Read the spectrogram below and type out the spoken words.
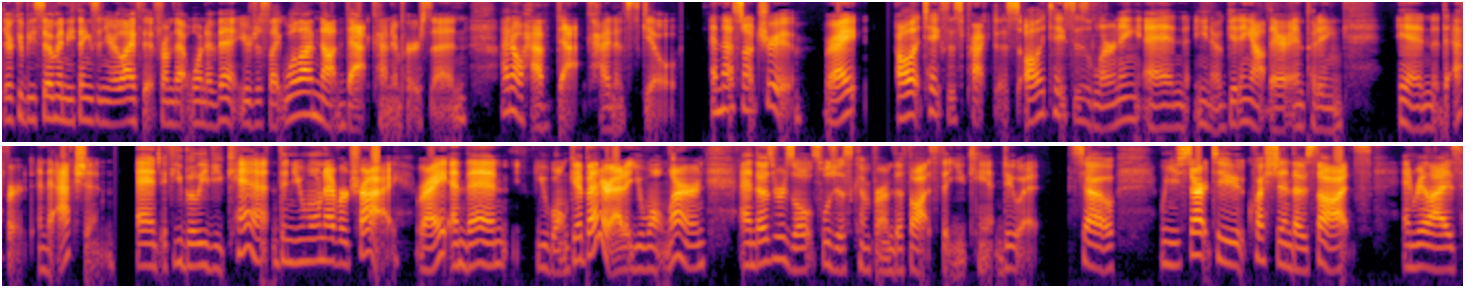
there could be so many things in your life that from that one event, you're just like, well, I'm not that kind of person. I don't have that kind of skill. And that's not true, right? All it takes is practice. All it takes is learning and, you know, getting out there and putting in the effort and the action. And if you believe you can't, then you won't ever try, right? And then you won't get better at it. You won't learn. And those results will just confirm the thoughts that you can't do it. So when you start to question those thoughts, and realize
